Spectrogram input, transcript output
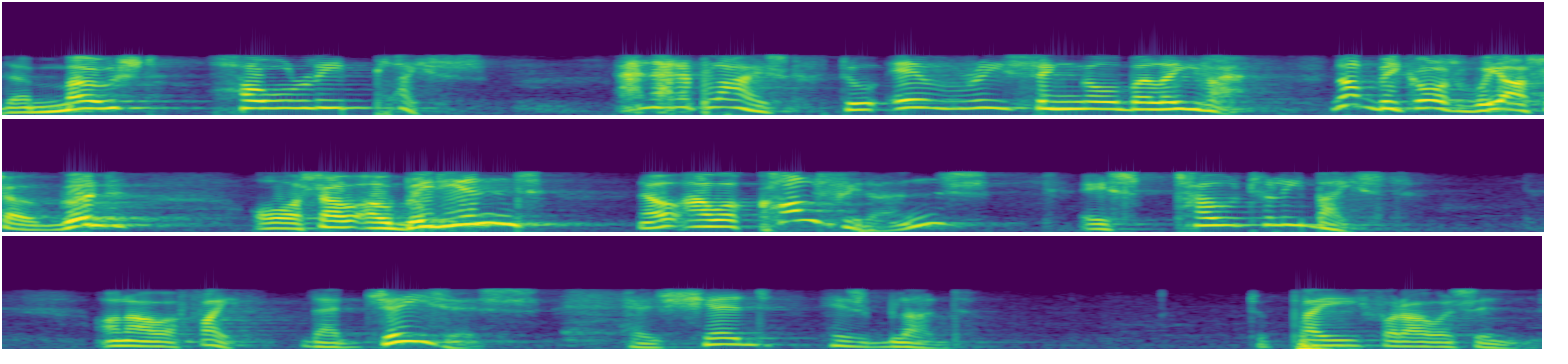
the most holy place. And that applies to every single believer. Not because we are so good or so obedient. No, our confidence is totally based on our faith that Jesus has shed his blood to pay for our sins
